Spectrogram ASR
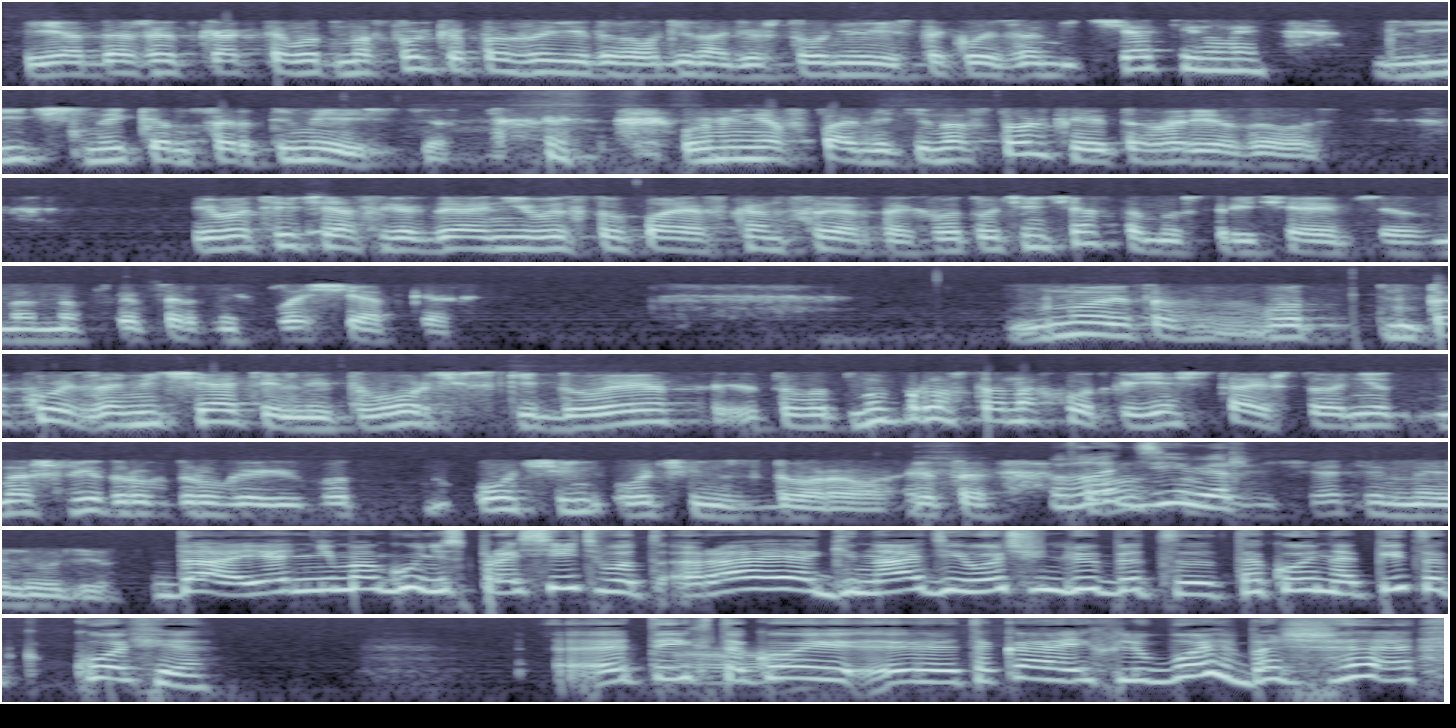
Я даже как-то вот настолько позавидовал Геннадию, что у него есть такой замечательный личный концертмейстер. У меня в памяти настолько это врезалось. И вот сейчас, когда они выступают в концертах, вот очень часто мы встречаемся на, на концертных площадках, ну, это вот такой замечательный творческий дуэт. Это вот, ну, просто находка. Я считаю, что они нашли друг друга и вот очень-очень здорово. Это Владимир. замечательные люди. Да, я не могу не спросить. Вот Рая, Геннадий очень любят такой напиток кофе. Это их такой, э, такая их любовь большая.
